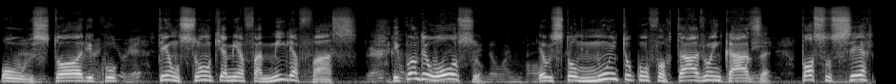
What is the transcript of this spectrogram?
ou o histórico, tem um som que a minha família faz. E quando eu ouço, eu estou muito confortável em casa. Posso ser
